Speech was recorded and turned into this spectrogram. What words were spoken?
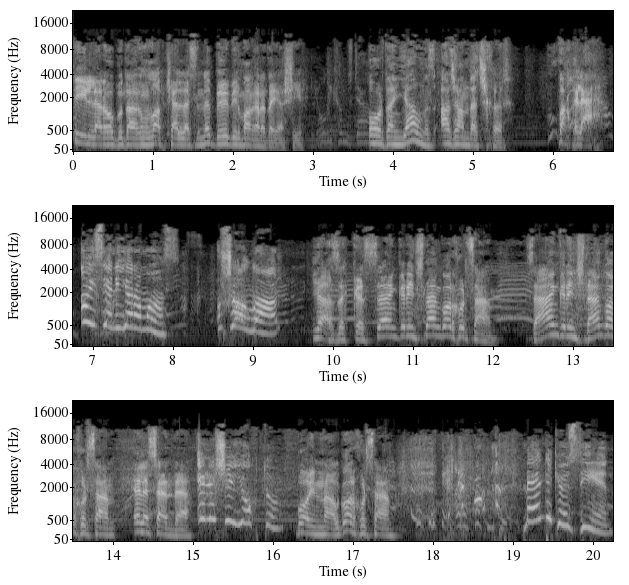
Deyirlər o bu dağın lap kəlləsində böyük bir mağarada yaşayır. Oradan yalnız acanda çıxır. Bax belə. Ay seni yaramaz. Uşaqlar. Yazıq qız, sən Grinch'dən qorxursan. Sən Grinch'dən qorxursan, elə sən də. Elə şey yoktu. Boynunu al, qorxursan. Məni də gözləyin.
